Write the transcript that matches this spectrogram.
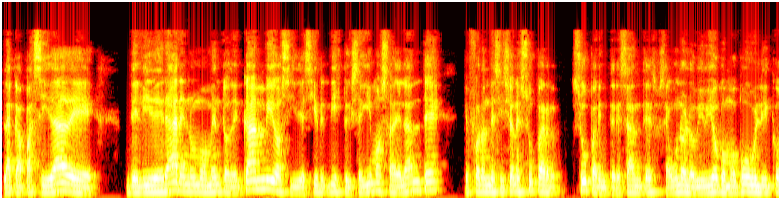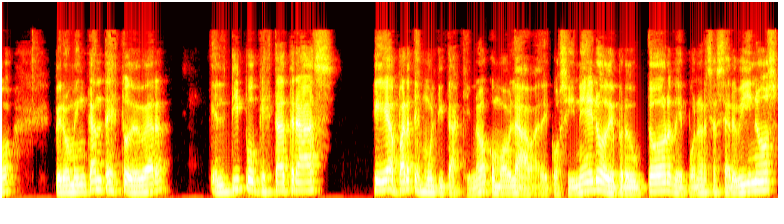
la capacidad de, de, liderar en un momento de cambios y decir, listo, y seguimos adelante, que fueron decisiones súper, súper interesantes, o sea, uno lo vivió como público, pero me encanta esto de ver el tipo que está atrás, que aparte es multitasking, ¿no? Como hablaba, de cocinero, de productor, de ponerse a hacer vinos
